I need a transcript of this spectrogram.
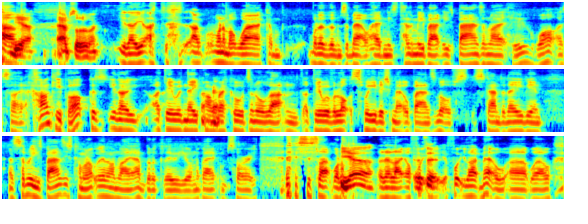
Um, yeah, absolutely. You know, I, I, when I'm at work, I'm one of them's a metalhead and he's telling me about these bands. I'm like, who? What? It's like I can't keep up because you know I deal with Napalm okay. Records and all that, and I deal with a lot of Swedish metal bands, a lot of Scandinavian, and some of these bands he's coming up with. I'm like, I haven't got a clue who you're on about. I'm sorry. it's just like what? Yeah. And they're like, I thought, you, I thought you like metal. Uh, well,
